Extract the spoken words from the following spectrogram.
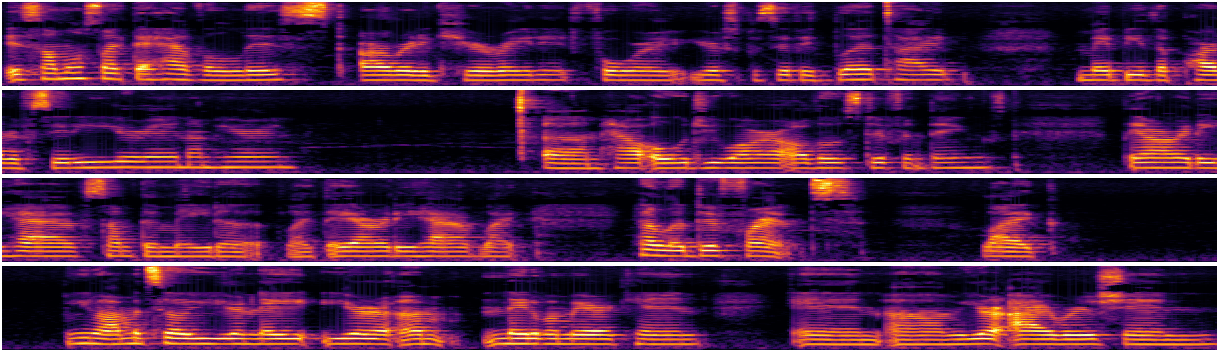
It's almost like they have a list already curated for your specific blood type, maybe the part of city you're in, I'm hearing, um, how old you are, all those different things. They already have something made up. Like they already have like hella different like you know i'm gonna tell you you're Nate, you're um native american and um you're irish and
